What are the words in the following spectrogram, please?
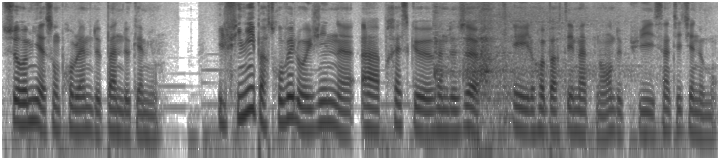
se remit à son problème de panne de camion. Il finit par trouver l'origine à presque 22 heures, et il repartait maintenant depuis Saint-Étienne-au-Mont.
